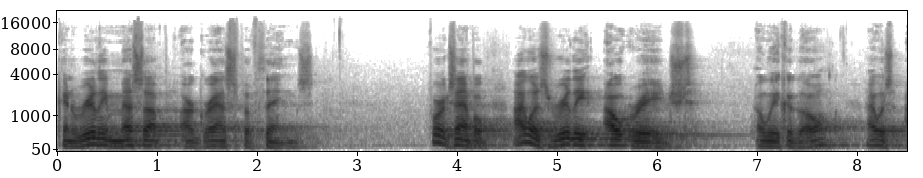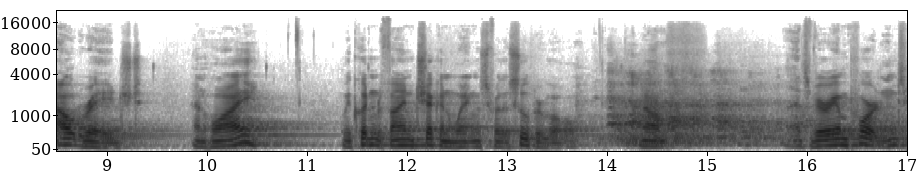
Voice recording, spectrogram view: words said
can really mess up our grasp of things. For example, I was really outraged a week ago. I was outraged. And why? We couldn't find chicken wings for the Super Bowl. Now, that's very important.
